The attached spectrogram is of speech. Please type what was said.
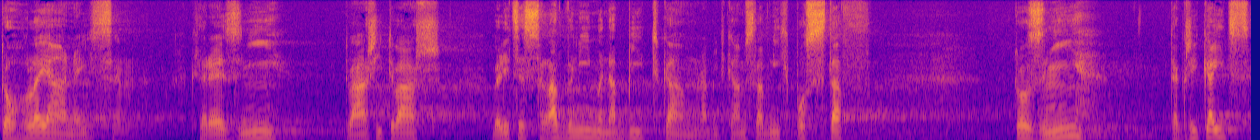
tohle já nejsem, které zní tváří tvář velice slavným nabídkám, nabídkám slavných postav. To zní, tak říkajíc,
